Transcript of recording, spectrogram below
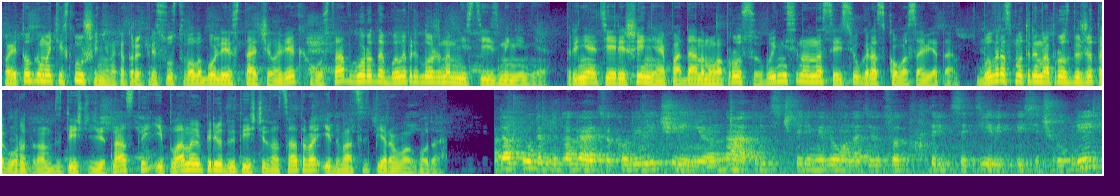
По итогам этих слушаний, на которых присутствовало более 100 человек, в устав города было предложено внести изменения. Принятие решения по данному вопросу вынесено на сессию городского совета. Был рассмотрен вопрос бюджета города на 2019 и плановый период 2020 и 2021 года. Доходы предлагаются к увеличению на 34 миллиона 939 тысяч рублей,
